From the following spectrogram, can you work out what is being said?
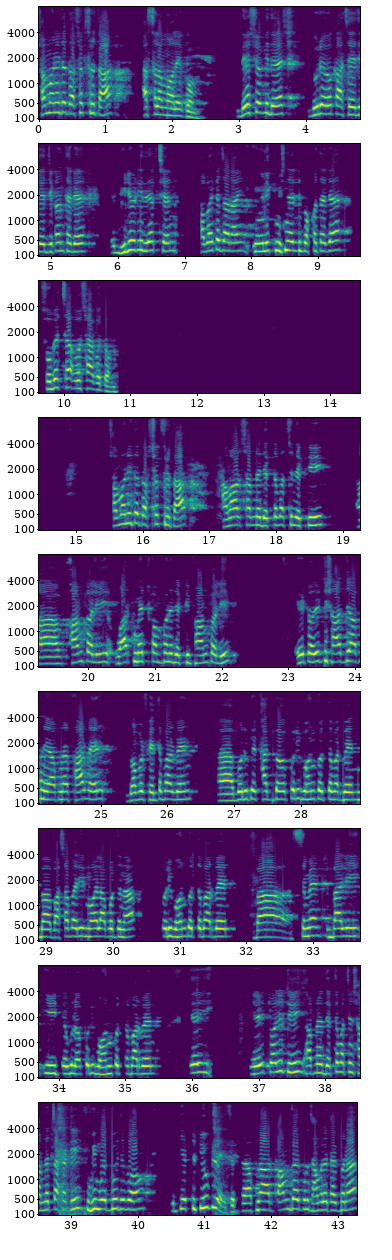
সম্মানিত দর্শক শ্রোতা, আসসালামু আলাইকুম। দেশ ও বিদেশ দূরে ও কাছে যে যেখান থেকে ভিডিওটি দেখছেন, সবাইকে জানাই ইউনিক মিশনারির পক্ষ থেকে শুভেচ্ছা ও স্বাগতম। সম্মানিত দর্শক শ্রোতা, আমার সামনে দেখতে পাচ্ছেন একটি ফার্ম টলি ওয়ার্কমেট কোম্পানির একটি ফার্ম টলি এই টলিটির সাহায্যে আপনি আপনার ফার্মের গোবর ফেলতে পারবেন গরুকে খাদ্য পরিবহন করতে পারবেন বা বাসা বাড়ির ময়লা আবর্জনা পরিবহন করতে পারবেন বা সিমেন্ট, বালি, ইট এগুলো পরিবহন করতে পারবেন। এই এই ট্রলিটি আপনি দেখতে পাচ্ছেন সামনের চাকাটি খুবই মজবুত এবং এটি একটি টিউবলেস এটা আপনার পাম্প দেওয়ার কোনো ঝামেলা থাকবে না।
